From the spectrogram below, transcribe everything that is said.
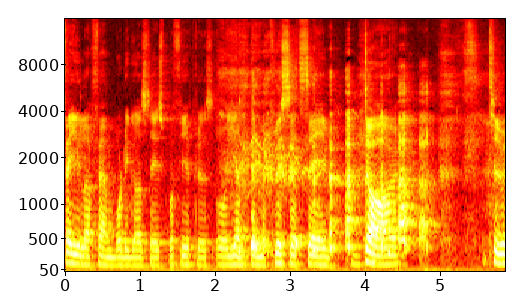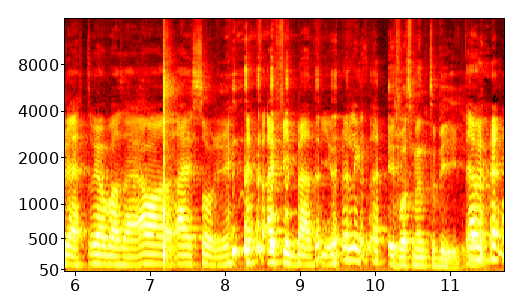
Failar fem bodyguard saves på 4 plus och hjälten med plus ett save dör. Tur rätt och jag bara såhär, ja, nej sorry. I feel bad for you. Liksom. It was meant to be. Ja, men-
